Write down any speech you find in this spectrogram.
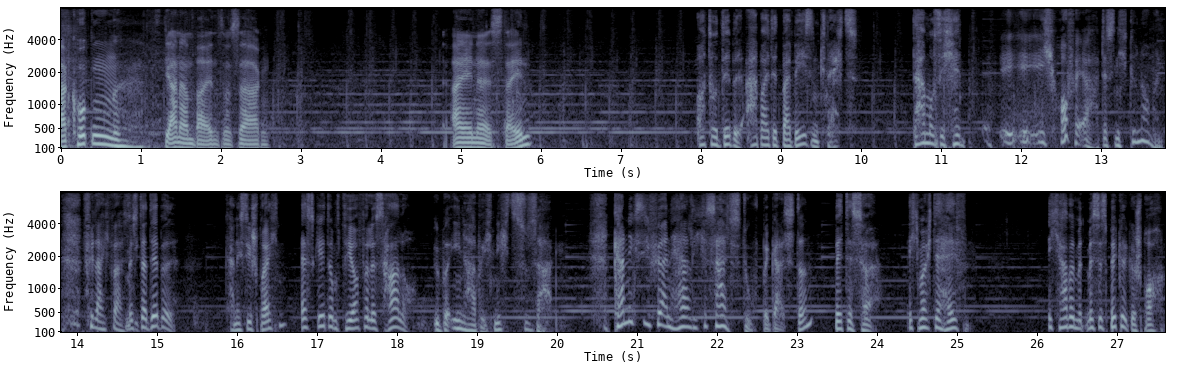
Mal gucken, was die anderen beiden so sagen. Eine ist da hinten. Otto Dibble arbeitet bei Besenknechts. Da muss ich hin. Ich, hoffe, er hat es nicht genommen. Vielleicht weiß ich... Mr. Dibble, kann ich Sie sprechen? Es geht um Theophilus Harlow. Über ihn habe ich nichts zu sagen. Kann ich Sie für ein herrliches Halstuch begeistern? Bitte, Sir. Ich möchte helfen. Ich habe mit Mrs. Bickle gesprochen.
